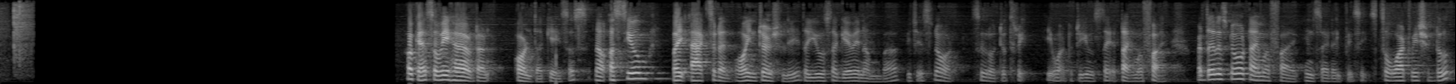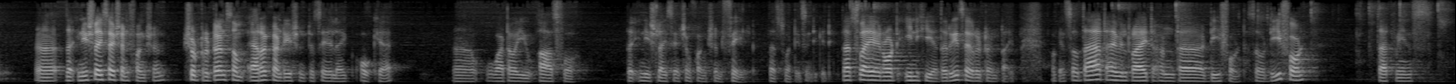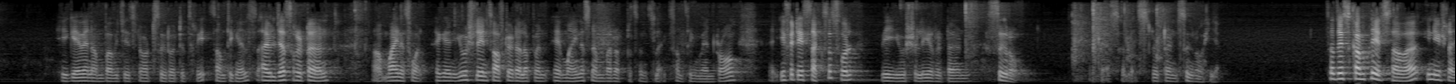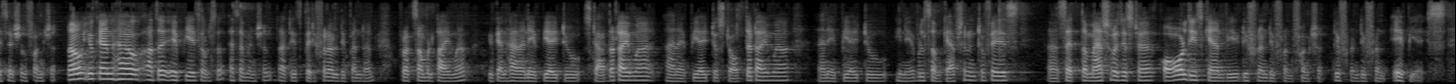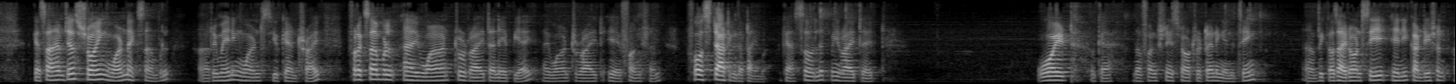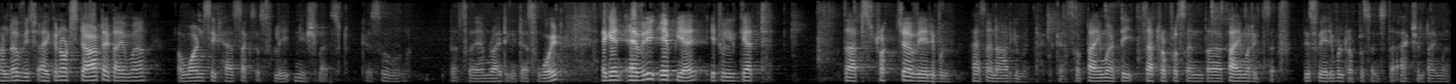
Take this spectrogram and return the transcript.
Okay, so we have done all the cases. Now assume by accident or intentionally the user gave a number which is not 0 to 3. He wanted to use the timer 5. But there is no timer 5 inside LPC. So what we should do? Uh, the initialization function should return some error condition to say like, okay, uh, whatever you ask for, the initialization function failed. That's what is indicating. That's why I wrote in here, there is a return type. Okay, so that I will write under default. So default, that means he gave a number which is not 0 to 3, something else. I will just return uh, minus 1. Again, usually in software development, a minus number represents like something went wrong. If it is successful, we usually return 0. Okay, so let's return 0 here. So this completes our initialization function. Now you can have other APIs also, as I mentioned, that is peripheral dependent. For example, timer, you can have an API to start the timer, an API to stop the timer, an API to enable some capture interface, uh, set the match register. All these can be different, different function, different, different APIs. Okay, so I'm just showing one example. Uh, remaining ones you can try. For example, I want to write an API. I want to write a function for starting the timer. Okay, so let me write it void. Okay, the function is not returning anything uh, because I don't see any condition under which I cannot start a timer once it has successfully initialized. Okay, so that's why I'm writing it as void. Again, every API, it will get that structure variable as an argument. Okay, so timer t that represents the timer itself. This variable represents the actual timer.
